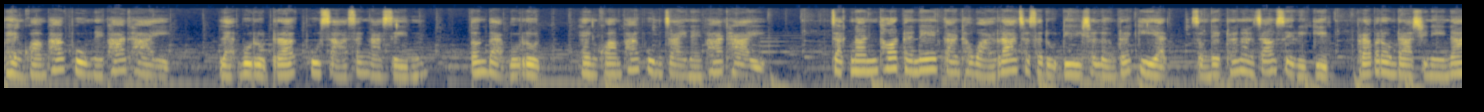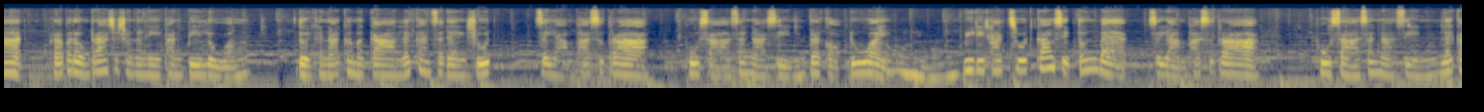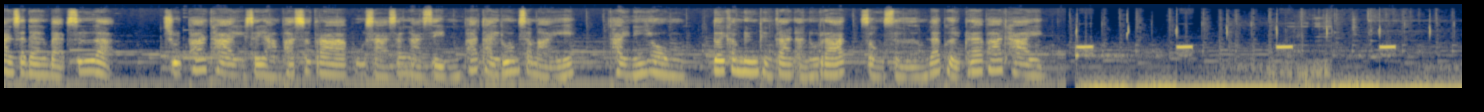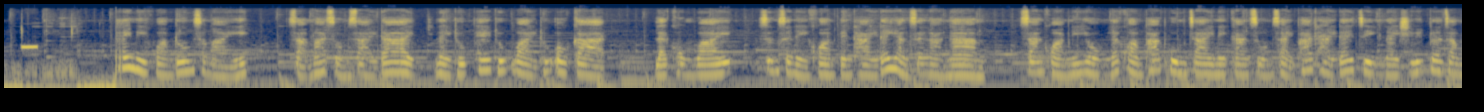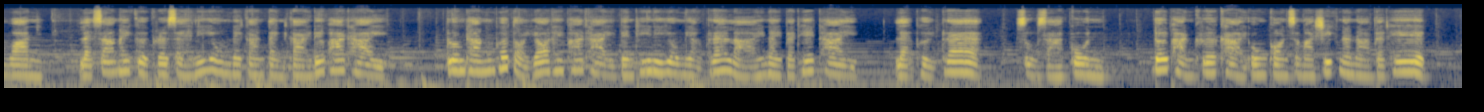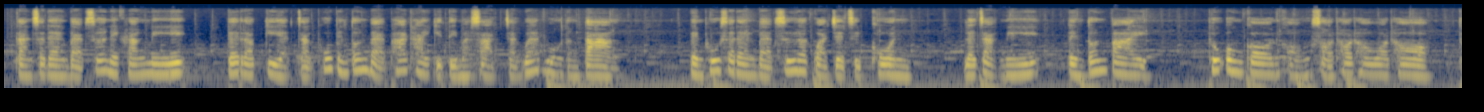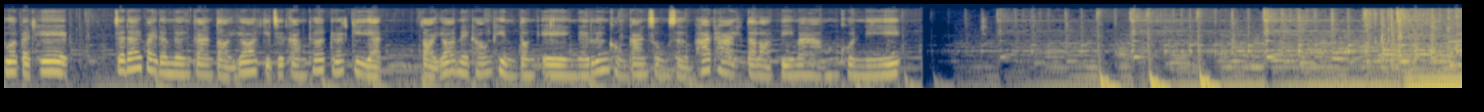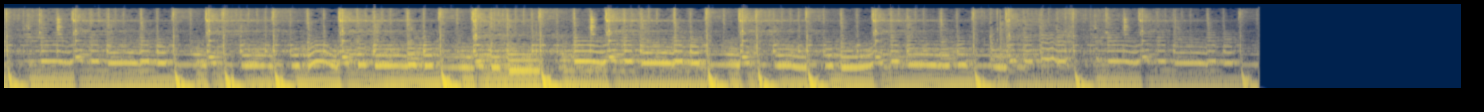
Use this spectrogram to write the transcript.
แห่งความภาคภูมิในผ้าไทย และบุรุษรักภูษาสง่าสินต้นแบบบุรุษแห่งความภาคภูมิใจในผ้าไทย จากนั้นทอดพระเนตรการถวายราชสดุดีเฉลิมพระเกียรติ สมเด็จพระนางเจ้าสิริกิติ์ พระบรมราชินีนาถ พระบรมราชชนนีพันปีหลวง โดยคณะกรรมการและการแสดงชุด สยามพัสตรา ภูษาสง่าสินประกอบด้วย วิดิทัศน์ชุด 90 ต้นแบบ สยามพัสตรา ภูษาสง่าสินและการแสดงแบบเสื้อ ชุดผ้าไทย สยามพัสตรา ภูษาสง่าสินผ้าไทยร่วมสมัย ไทยนิยม โดยคำนึงถึงการอนุรักษ์ ส่งเสริม และเผยแพร่ผ้าไทยให้มีความร่วมสมัย สามารถสวมใส่ได้ในทุกเพศทุกวัยทุกโอกาส และคงไว้ซึ่งเสน่ห์ความเป็นไทยได้อย่างสง่างาม สร้างความนิยมและความภาคภูมิใจในการสวมใส่ผ้าไทยได้จริงในชีวิตประจำวัน และสร้างให้เกิดกระแสนิยมในการแต่งกายด้วยผ้าไทย รวมทั้งเพื่อต่อยอดให้ผ้าไทยเป็นที่นิยมอย่างแพร่หลายในประเทศไทย และเผยแพร่ สู่สากล โดยผ่านเครือข่ายองค์กรสมาชิกนานาประเทศ การแสดงแบบเสื้อในครั้งนี้ ได้รับเกียรติจากผู้เป็นต้นแบบผ้าไทยกิตติมศักดิ์จากแวดวงต่างๆ เป็นผู้แสดงแบบเสื้อกว่า 70 คน และจากนี้เป็นต้นไป ทุกองค์กรของสททวท ทั่วประเทศ จะได้ไปดำเนินการต่อยอดกิจกรรมเทิดพระเกียรติ ต่อยอดในท้องถิ่นตนเองในเรื่องของการส่งเสริมผ้าไทยตลอดปีมหามงคลนี้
